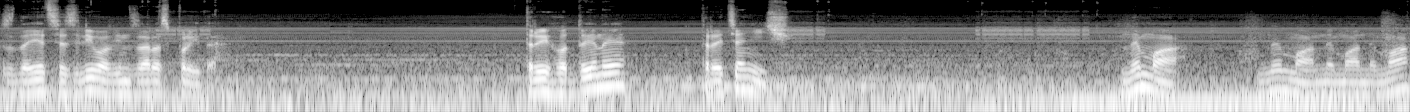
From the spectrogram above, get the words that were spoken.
Здається, зліва він зараз прийде. Три години, третя ніч. Нема. Нема, нема, нема.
